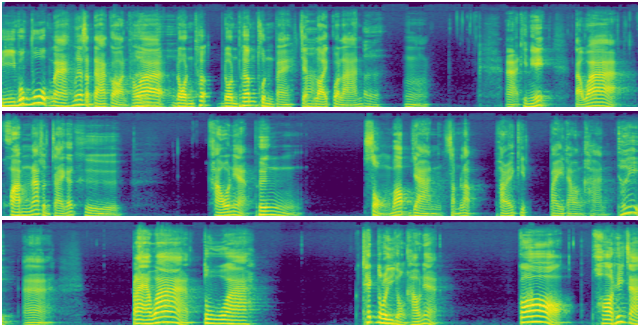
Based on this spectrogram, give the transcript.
มีวุบวูบๆมาเมื่อสัปดาห์ก่อน เพราะว่าเออเออโดนเทโดนเพิ่มทุนไป700กว่าล้านเอออืมอ่าทีนี้แต่ว่าความน่าสนใจก็คือเขาเนี่ยเพิ่งส่งมอบยานสำหรับภารกิจไปดาวอังคารเฮ้ยอ่า แปลว่าตัวเทคโนโลยีของเขาเนี่ย ก็พอที่จะ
